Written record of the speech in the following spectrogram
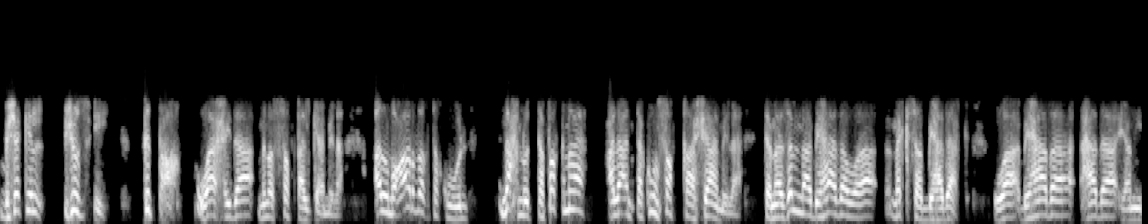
بشكل جزئي قطعة واحدة من الصفقة الكاملة. المعارضة تقول نحن اتفقنا على أن تكون صفقة شاملة تنازلنا بهذا ونكسب بهذاك وبهذا هذا يعني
